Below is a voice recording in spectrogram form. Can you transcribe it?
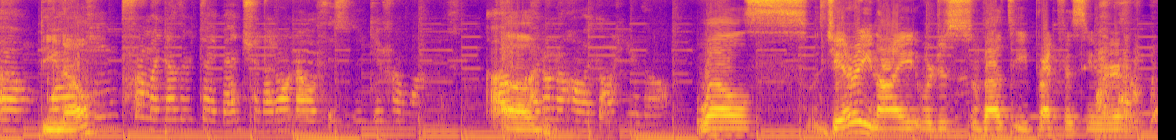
Um, Do you well, know? I came from another dimension. I don't know if this is a different one. Um, I Um, don't know how I got here though. Well, Jerry and I were just about to eat breakfast I here. probably,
